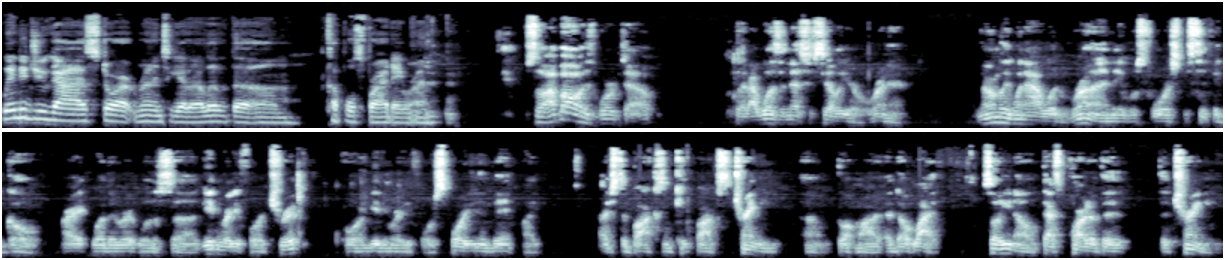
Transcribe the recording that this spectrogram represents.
when did you guys start running together? I love the um, couples Friday run. so I've always worked out, but I wasn't necessarily a runner. Normally, when I would run, it was for a specific goal, right? Whether it was uh, getting ready for a trip or getting ready for a sporting event, like I used to box and kickbox training um, throughout my adult life. So, you know, that's part of the, the training.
